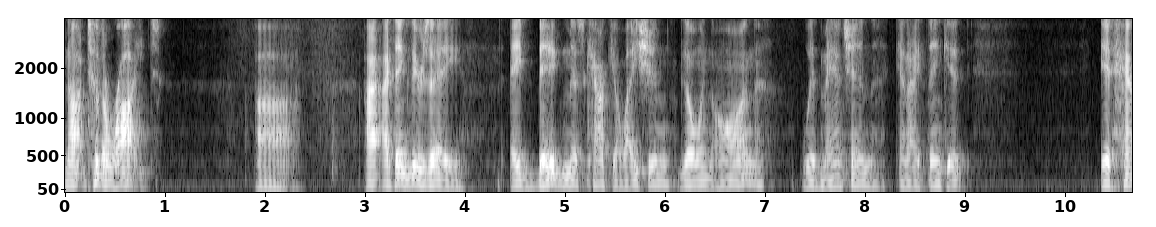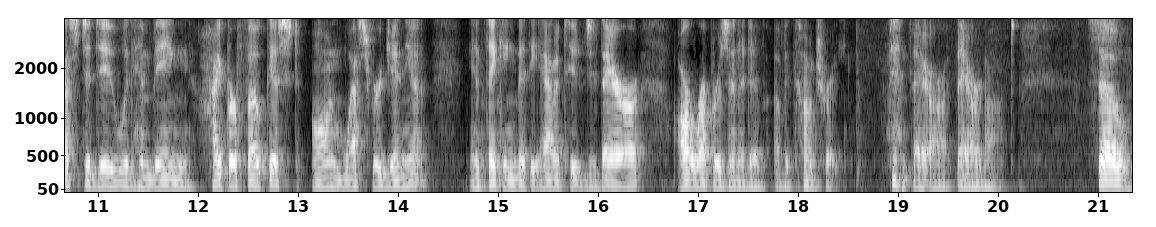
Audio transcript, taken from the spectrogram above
not to the right. Uh, I, I think there's a a big miscalculation going on with Manchin, and I think it it has to do with him being hyper focused on West Virginia and thinking that the attitudes there are representative of the country. they are. They are not. So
